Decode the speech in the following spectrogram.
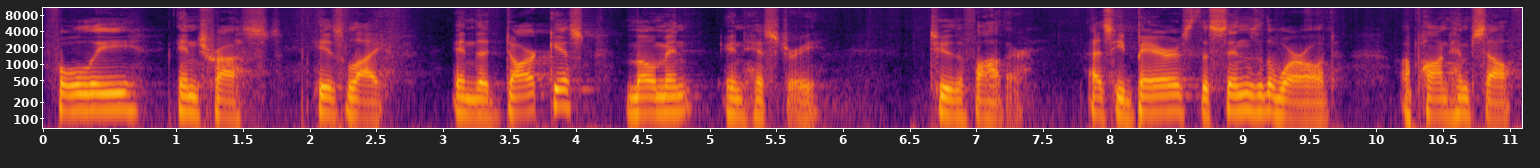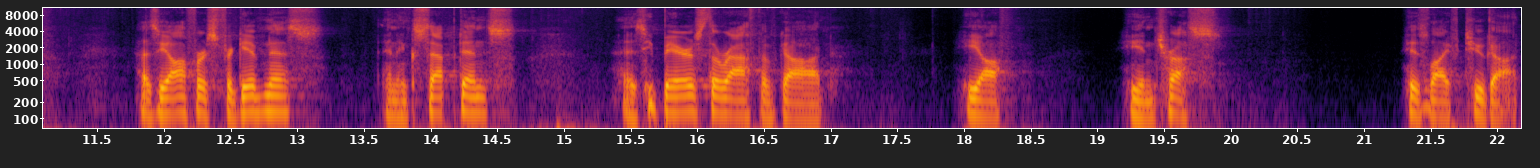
fully entrusts his life in the darkest moment in history to the Father as he bears the sins of the world upon himself, as he offers forgiveness and acceptance, as he bears the wrath of God, he, off, he entrusts his life to God.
